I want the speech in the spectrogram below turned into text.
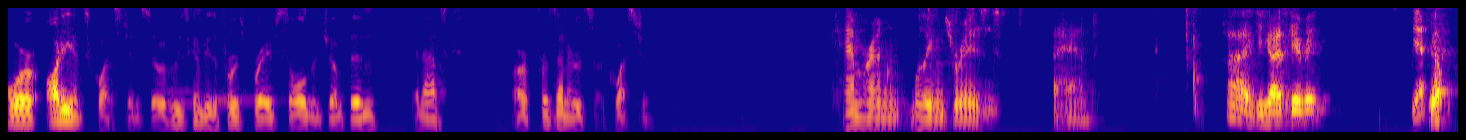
for audience questions. So who's going to be the first brave soul to jump in and ask our presenters a question? Cameron Williams raised a hand. Hi, can you guys hear me? Yes. Yep.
